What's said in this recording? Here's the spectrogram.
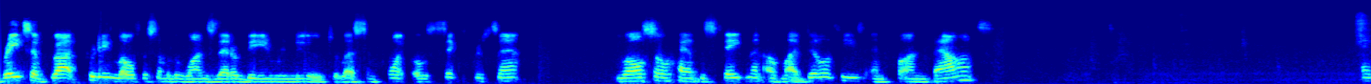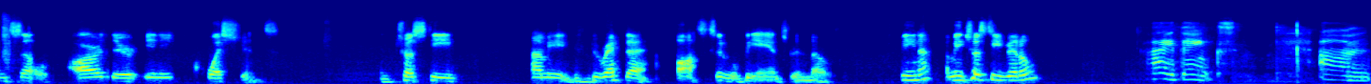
rates have dropped pretty low for some of the ones that are being renewed to less than 0.06 percent. You also have the statement of liabilities and fund balance. And so are there any questions? And trustee, I mean, Director Austin will be answering those. Bina, I mean trustee Riddle? Hi, thanks. Um,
